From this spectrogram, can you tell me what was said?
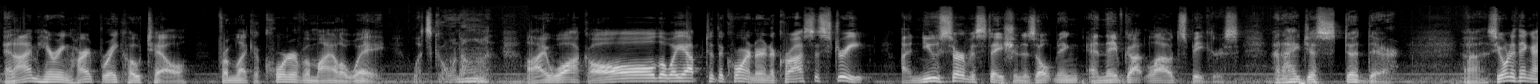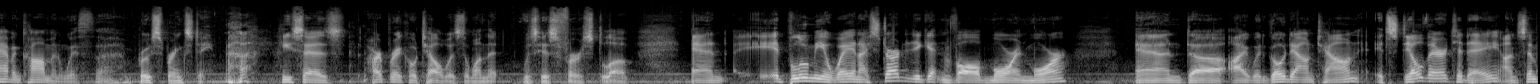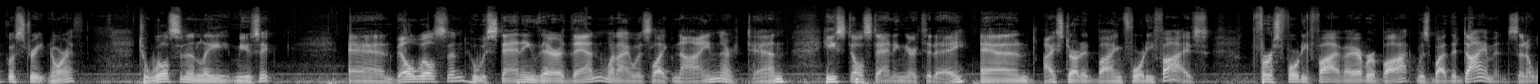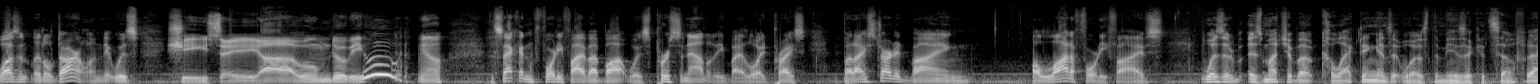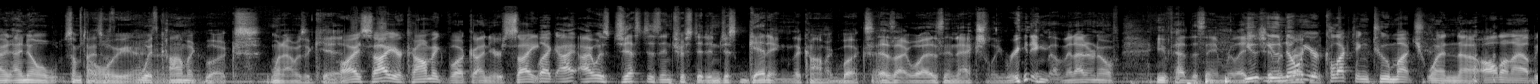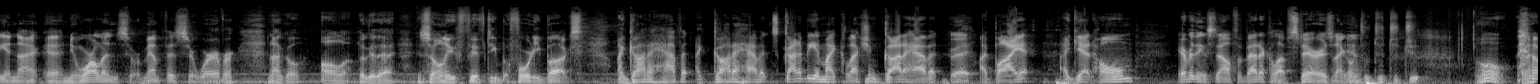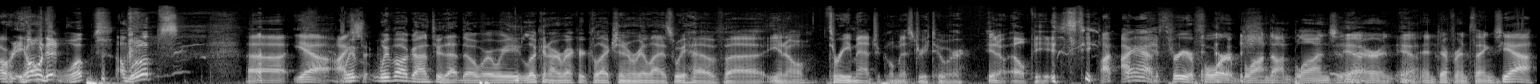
and I'm hearing Heartbreak Hotel from like a quarter of a mile away. What's going on? I walk all the way up to the corner and across the street. A new service station is opening and they've got loudspeakers. And I just stood there. Uh, it's the only thing I have in common with uh, Bruce Springsteen. he says Heartbreak Hotel was the one that was his first love. And it blew me away, and I started to get involved more and more. And uh, I would go downtown. It's still there today on Simcoe Street North to Wilson and Lee Music. And Bill Wilson, who was standing there then when I was like nine or 10, he's still standing there today. And I started buying 45s. First 45 I ever bought was by the Diamonds, and it wasn't Little Darlin'. It was She Say Ah Um Doobie Woo. You know, the second 45 I bought was Personality by Lloyd Price. But I started buying a lot of 45s. Was it as much about collecting as it was the music itself? I, I know sometimes Oh, with, yeah. with comic books when I was a kid. I saw your comic book on your site. like I, I was just as interested in just getting the comic books as I was in actually reading them, and I don't know if you've had the same relationship. you with know records. you're collecting too much when uh, and I'll be in uh, New Orleans or Memphis or wherever, and I'll go, Alda, look at that. It's only 50, bu- 40 bucks. I gotta have it. I gotta have it. It's gotta be in my collection. Gotta have it. Right. I buy it. I get home. Everything's in alphabetical upstairs, and I go, "Toot, toot, toot, toot." oh, I already owned it. Whoops. Whoops. Uh, yeah, I. We've, we've all gone through that though, where we look in our record collection and realize we have, uh, you know, three Magical Mystery Tour, you know, LPs. I, I have three or four blonde on blondes in Yeah, there and, yeah. and, and different things. Yeah.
